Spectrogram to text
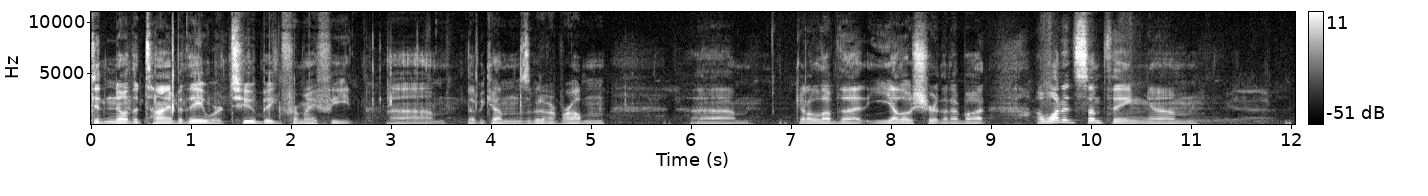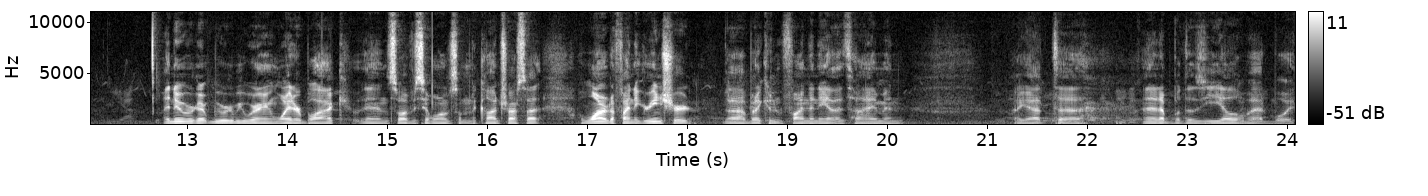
didn't know at the time, but they were too big for my feet. Um, that becomes a bit of a problem. Um, gotta love that yellow shirt that I bought. I wanted something, um, I knew we were, gonna, we were gonna be wearing white or black, and so obviously I wanted something to contrast that. I wanted to find a green shirt, uh, but I couldn't find any at the time, and I got, uh, ended up with this yellow bad boy.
